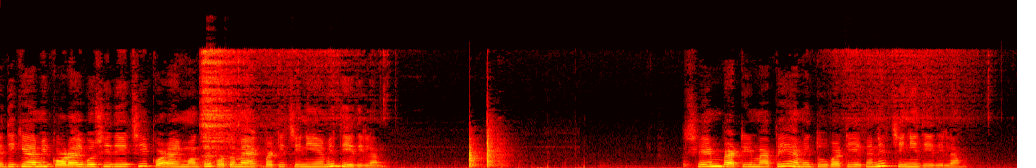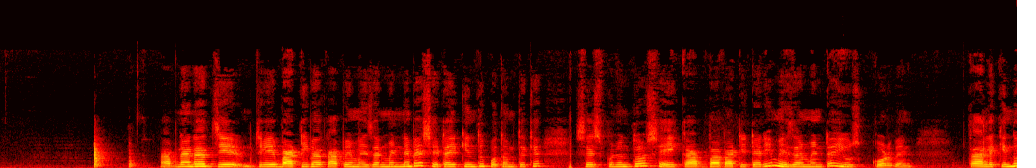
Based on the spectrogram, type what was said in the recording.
এদিকে আমি কড়াই বসিয়ে দিয়েছি। কড়াইয়ের মধ্যে প্রথমে এক বাটি চিনি আমি দিয়ে দিলাম। সেম বাটির মাপেই আমি দু বাটি এখানে চিনি দিয়ে দিলাম। আপনারা যে যে বাটি বা কাপের মেজারমেন্ট নেবে, সেটাই কিন্তু প্রথম থেকে শেষ পর্যন্ত সেই কাপ বা বাটিটারই মেজারমেন্টটা ইউজ করবেন। তাহলে কিন্তু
